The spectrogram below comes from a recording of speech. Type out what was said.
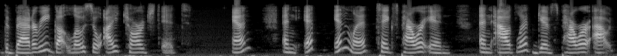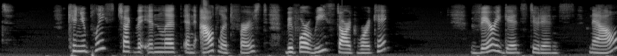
The battery got low so I charged it. And an it inlet takes power in. An outlet gives power out. Can you please check the inlet and outlet first before we start working? Very good, students. Now,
